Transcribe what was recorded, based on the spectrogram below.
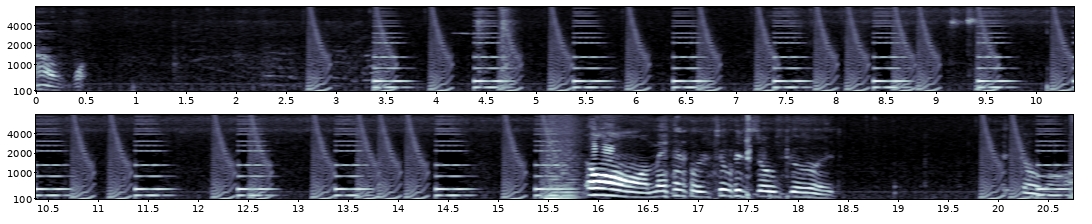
Oh, what? Oh man, was doing so good. Come on.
